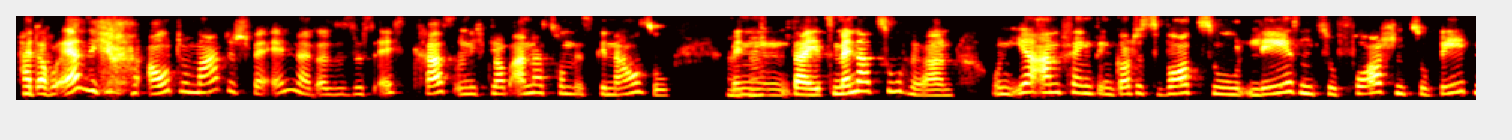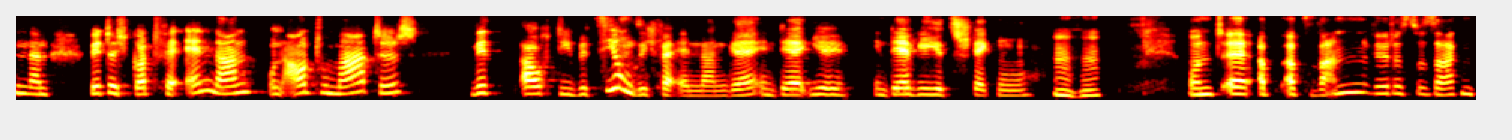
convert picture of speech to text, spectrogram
hat auch er sich automatisch verändert. Also es ist echt krass und ich glaube, andersrum ist genauso. Wenn mhm. da jetzt Männer zuhören und ihr anfängt, in Gottes Wort zu lesen, zu forschen, zu beten, dann wird euch Gott verändern und automatisch wird auch die Beziehung sich verändern, gell, in der ihr, in der wir jetzt stecken. Mhm. Und äh, ab, ab wann würdest du sagen,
